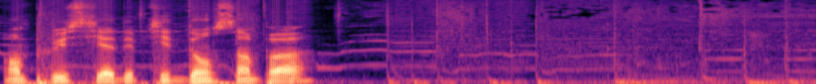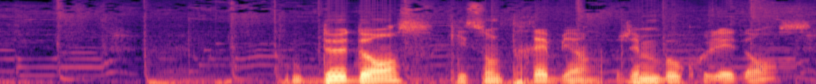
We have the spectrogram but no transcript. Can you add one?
En plus il y a des petites danses sympas. Deux danses qui sont très bien. J'aime beaucoup les danses.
